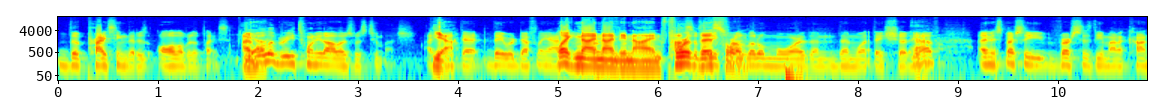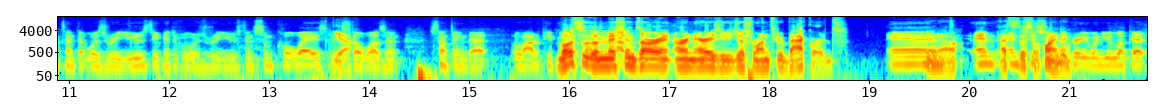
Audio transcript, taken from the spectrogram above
the pricing that is all over the place. I will agree $20 was too much. I Yeah. think that they were definitely asking like nine ninety nine for this for one. a little more than than what they should Yeah. have and especially versus the amount of content that was reused even if it was reused in some cool ways it Yeah. still wasn't something that a lot of people Most of the missions are in, are in areas you just run through backwards. and you know, and that's and to some degree when you look at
